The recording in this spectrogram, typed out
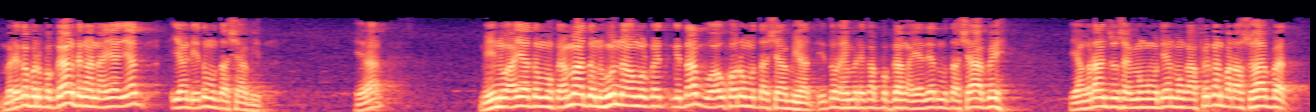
Mereka berpegang dengan ayat-ayat yang itu mutasyabih. Ya. Minhu ayatun muhkamatun hunna umul kitab wa ukharu mutasyabihat. Itulah yang mereka pegang ayat-ayat mutasyabih. Yang rancu saya kemudian mengkafirkan para sahabat,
